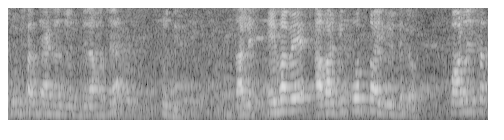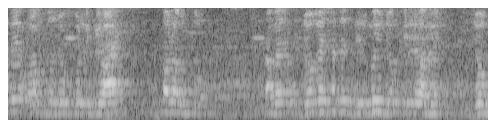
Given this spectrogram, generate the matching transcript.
সুর সাথে একটা যোগ দিলাম হচ্ছে সুদীর তাহলে এইভাবে আবার কি প্রত্যয় দিয়ে দিল ফলের সাথে অন্ত যোগ করলে কি হয়? ফলন্ত তবে যোগের সাথে দীর্ঘই যোগ করলে হবে যোগ।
